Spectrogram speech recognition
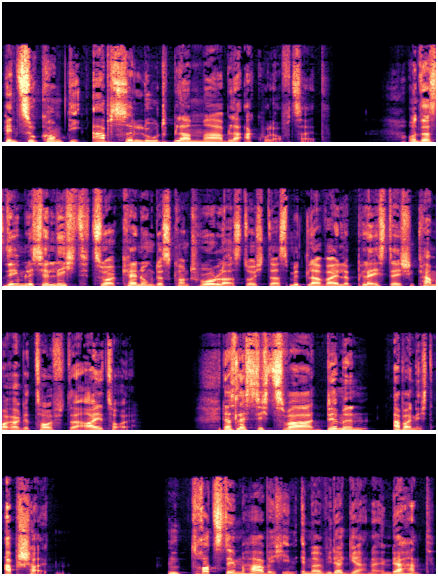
Hinzu kommt die absolut blamable Akkulaufzeit. Und das dämliche Licht zur Erkennung des Controllers durch das mittlerweile PlayStation Kamera getäufte iToy. Das lässt sich zwar dimmen, aber nicht abschalten. Und trotzdem habe ich ihn immer wieder gerne in der Hand.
